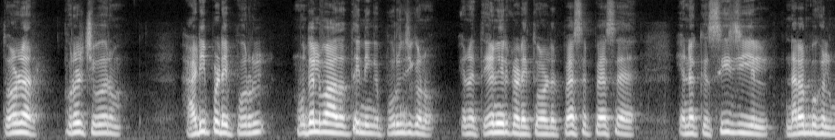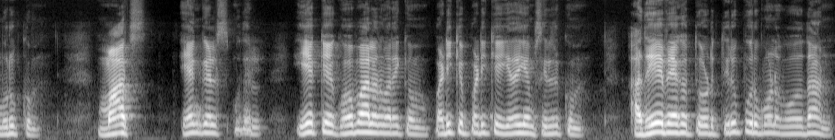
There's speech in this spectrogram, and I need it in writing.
தோழர் புரட்சி வரும். அடிப்படை பொருள் முதல்வாதத்தை நீங்கள் புரிஞ்சுக்கணும். என தேநீர் கடை தோழர் பேச பேச எனக்கு சிஜியில் நரம்புகள் முறுக்கும். மார்க்ஸ் ஏங்கல்ஸ் முதல் ஏகே கோபாலன் வரைக்கும் படிக்க படிக்க இதயம் சிலிர்க்கும். அதே வேகத்தோடு திருப்பூர் போன போதுதான்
